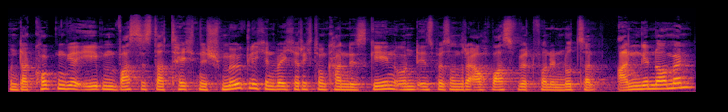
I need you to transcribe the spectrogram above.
Und da gucken wir eben, was ist da technisch möglich, in welche Richtung kann das gehen und insbesondere auch, was wird von den Nutzern angenommen.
